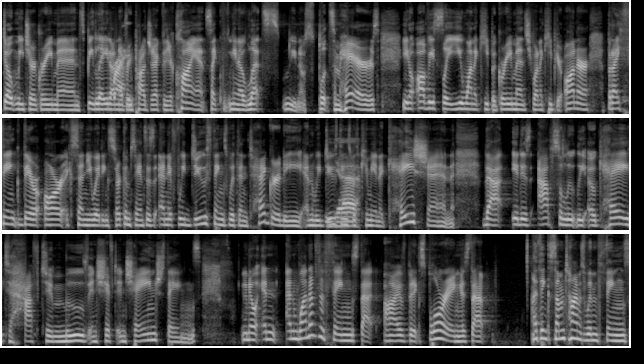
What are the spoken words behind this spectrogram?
don't meet your agreements, be late on right. every project with your clients. Like, you know, let's, you know, split some hairs. You know, obviously you want to keep agreements, you want to keep your honor. But I think there are extenuating circumstances. And if we do things with integrity and we do yeah. things with communication, that it is absolutely okay to have to move and shift shift and change things you know and and one of the things that i've been exploring is that I think sometimes when things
